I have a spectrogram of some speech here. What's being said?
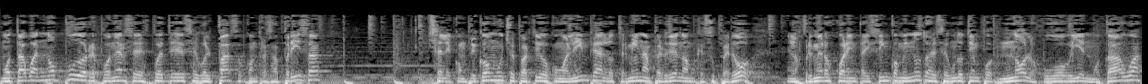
Motagua no pudo reponerse después de ese golpazo contra Saprissa. Se le complicó mucho el partido con Olimpia, lo termina perdiendo aunque superó en los primeros 45 minutos, el segundo tiempo no lo jugó bien Motagua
